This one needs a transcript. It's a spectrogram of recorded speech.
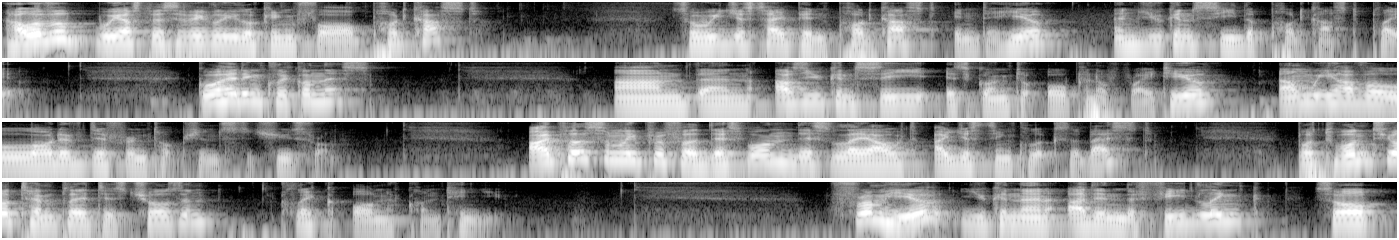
However, we are specifically looking for podcast. So we just type in podcast into here and you can see the podcast player. Go ahead and click on this. And then as you can see, it's going to open up right here. And we have a lot of different options to choose from. I personally prefer this one. This layout I just think looks the best. But once your template is chosen, click on continue. From here, you can then add in the feed link. So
